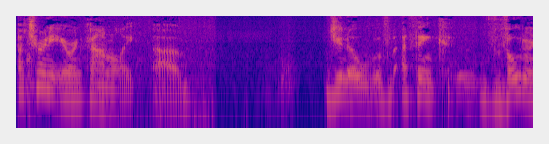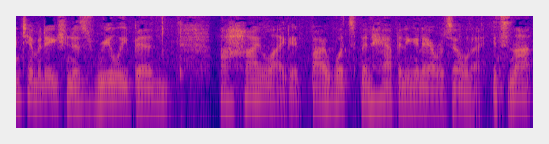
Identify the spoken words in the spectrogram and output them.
Attorney Aaron Connolly, uh, you know, I think voter intimidation has really been uh, highlighted by what's been happening in Arizona. It's not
